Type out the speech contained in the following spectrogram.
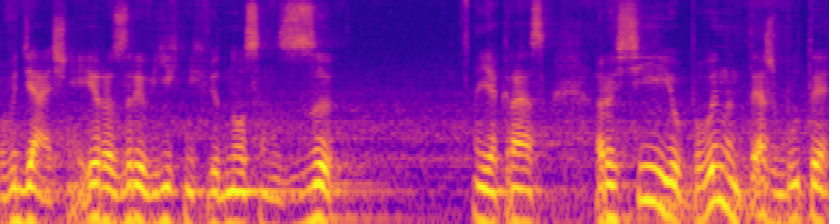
вдячні. І розрив їхніх відносин з якраз Росією повинен теж бути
